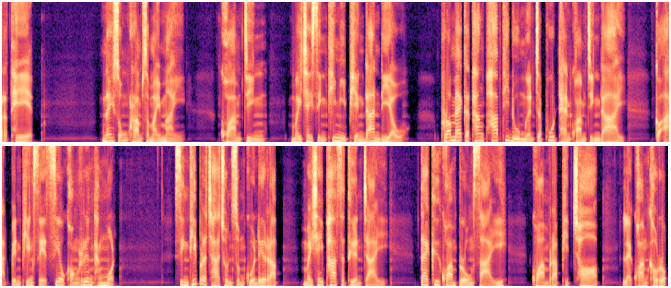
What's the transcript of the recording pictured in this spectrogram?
ประเทศ ในสงครามสมัยใหม่ ความจริงไม่ใช่สิ่งที่มีเพียงด้านเดียว เพราะแม้กระทั่งภาพที่ดูเหมือนจะพูดแทนความจริงได้ ก็อาจเป็นเพียงเศษเสี้ยวของเรื่องทั้งหมด สิ่งที่ประชาชนสมควรได้รับ ไม่ใช่ภาพสะเทือนใจ แต่คือความโปร่งใส ความรับผิดชอบ และความเคารพ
